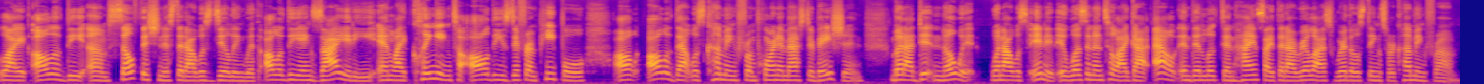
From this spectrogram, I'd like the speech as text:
like all of the um, selfishness that I was dealing with, all of the anxiety and like clinging to all these different people, all, all of that was coming from porn and masturbation. But I didn't know it when I was in it. It wasn't until I got out and then looked in hindsight that I realized where those things were coming from.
